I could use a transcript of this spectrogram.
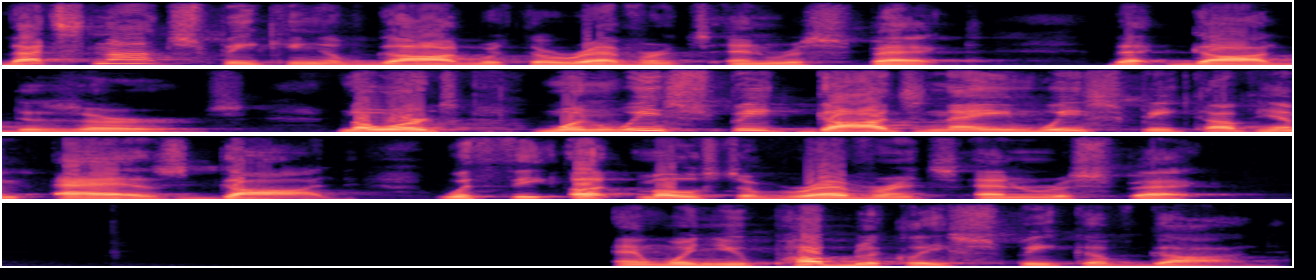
That's not speaking of God with the reverence and respect that God deserves. In other words, when we speak God's name, we speak of Him as God with the utmost of reverence and respect. And when you publicly speak of God,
